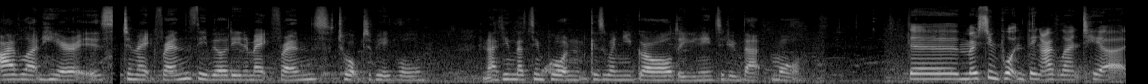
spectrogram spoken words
I've learnt here is to make friends, the ability to make friends, talk to people. And I think that's important because when you grow older, you need to do that more. The most important thing I've learnt here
